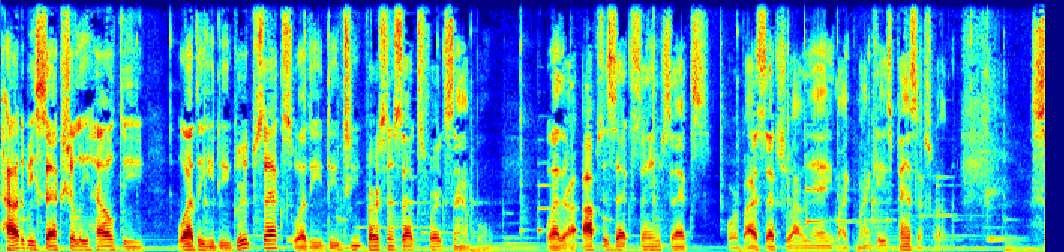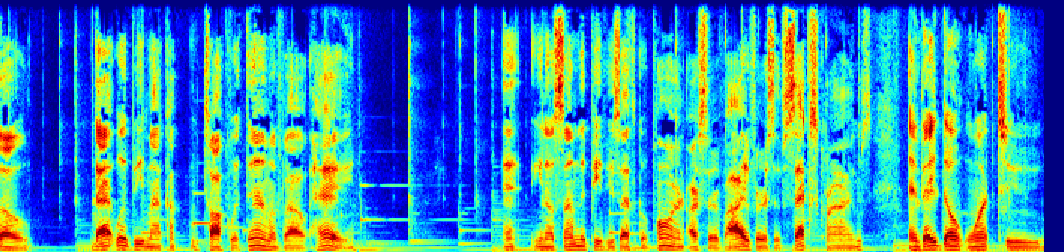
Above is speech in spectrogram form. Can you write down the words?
how to be sexually healthy, whether you do group sex, whether you do two person sex, for example, whether opposite sex, same sex, or bisexuality, ain't like my case, pansexuality. So that would be my talk with them about hey, and you know some of the people use ethical porn are survivors of sex crimes and they don't want to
